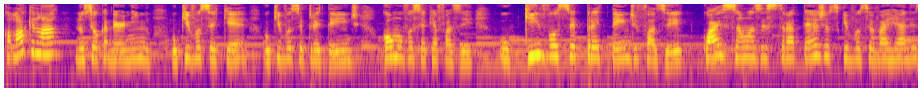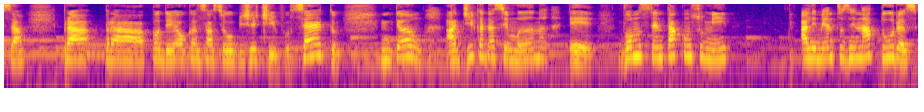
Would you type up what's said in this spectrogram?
Coloque lá no seu caderninho o que você quer, o que você pretende, como você quer fazer, o que você pretende fazer quais são as estratégias que você vai realizar para poder alcançar seu objetivo, certo? Então, a dica da semana é: vamos tentar consumir alimentos in naturas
